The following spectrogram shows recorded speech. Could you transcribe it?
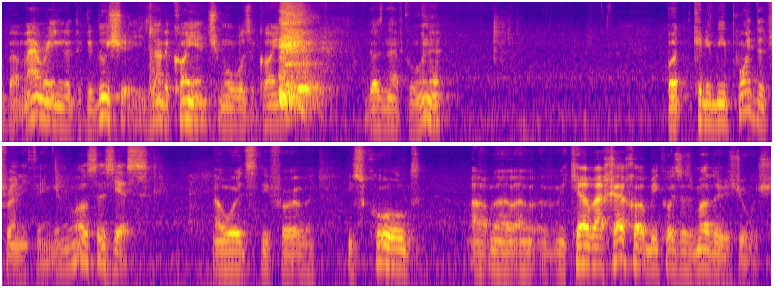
about marrying the Kedusha. He's not a Kohen, Shmuel was a Kohen, he doesn't have Kahuna. But can he be appointed for anything? And the Gemara says yes. In other words, the, for, he's called uh, Mikhail Vachecha because his mother is Jewish.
